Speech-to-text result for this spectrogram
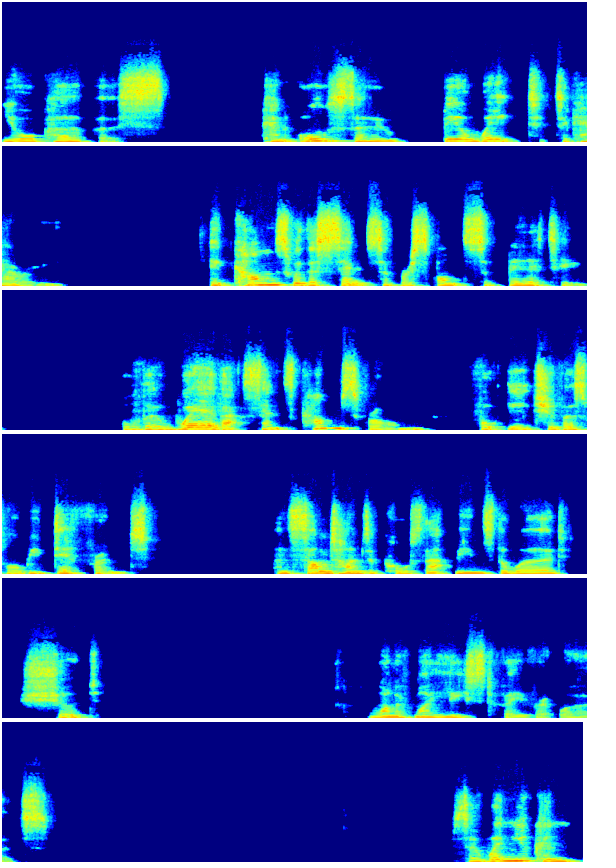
your purpose can also be a weight to carry. It comes with a sense of responsibility, although where that sense comes from for each of us will be different. And sometimes, of course, that means the word should. One of my least favorite words. So when you can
